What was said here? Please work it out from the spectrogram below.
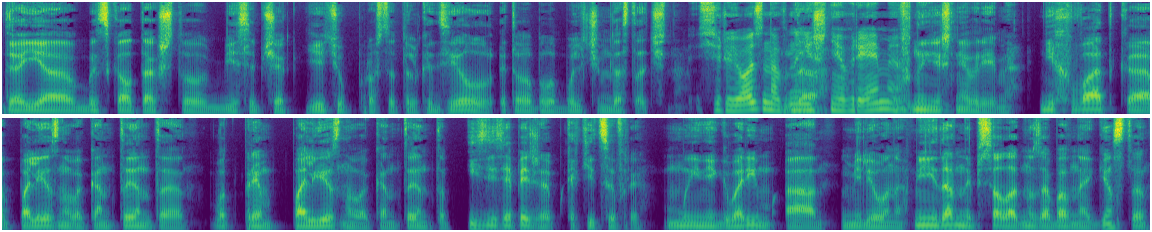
Да, я бы сказал так, что если бы человек YouTube просто только делал, этого было более чем достаточно. Серьезно? В да, нынешнее время? В нынешнее время. Нехватка полезного контента, вот прям полезного контента. И здесь, опять же, какие цифры? Мы не говорим о миллионах. Мне недавно написало одно забавное агентство,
